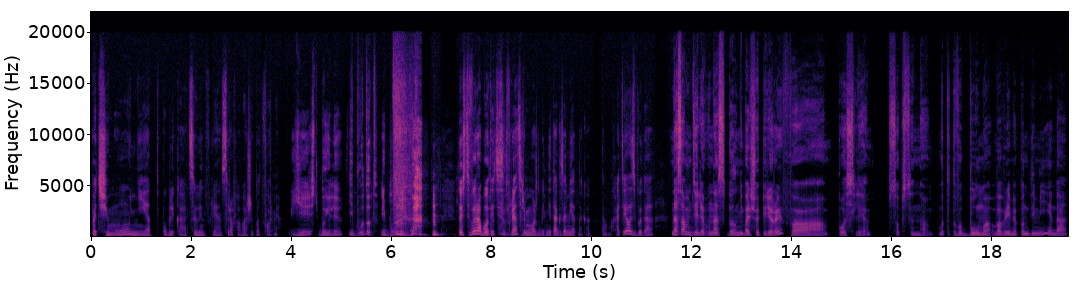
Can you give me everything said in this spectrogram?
Почему нет публикаций у инфлюенсеров о вашей платформе? Есть, были И будут. и будут, да. То есть вы работаете с инфлюенсерами, может быть, не так заметно, как там хотелось бы, да? На самом деле у нас был небольшой перерыв а, после собственно, вот этого бума во время пандемии, да,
